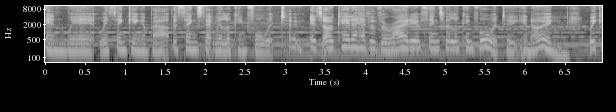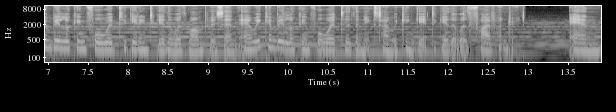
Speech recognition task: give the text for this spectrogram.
and we're we're thinking about the things that we're looking forward to, it's okay to have a variety of things we're looking forward to. You know, hmm. we can be looking forward to getting together with one person, and we can be looking forward to the next time we can get together with five hundred, and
